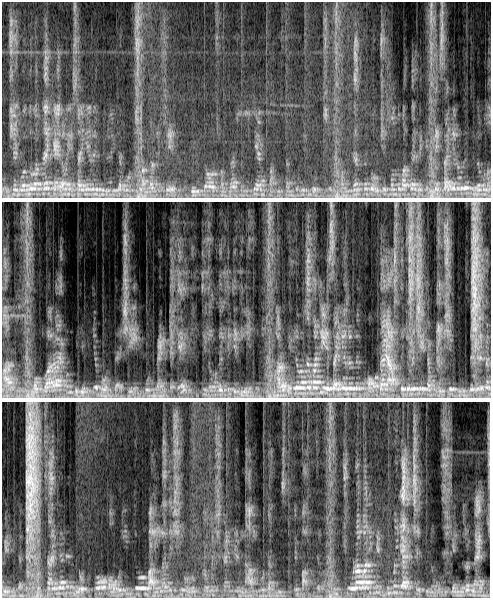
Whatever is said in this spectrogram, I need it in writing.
অভিষেক বন্দ্যোপাধ্যায় কেন এসআইআর এর বিরোধিতা করছে? বাংলাদেশে বিভিন্ন সন্ত্রাসবাদী ক্যাম্প পাকিস্তান তৈরি করছে। সংবিধানটা তো অভিষেক বন্দ্যোপাধ্যায় দেখে এসআইআর হলে তৃণমূল হারবে মতুয়ারা এখন বিজেপিকে ভোট দেয়। সেই ভোট ব্যাংকটাকে তৃণমূলের দিকে নিয়ে যায় ভারতীয় জনতা পার্টি এসআইআর হলে ক্ষমতায় আসতে চলেছে এটা অভিষেক বুঝতে পেরে তার বিরোধিতা করে এসআইআর এর লক্ষ্য অবৈধ বাংলাদেশি অনুপ্রবেশকারীদের নাম ভোটার লিস্ট থেকে বাদ দেওয়া। চোরাবাড়িতে ডুবে যাচ্ছে তৃণমূল। কেন্দ্র ন্যায্য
